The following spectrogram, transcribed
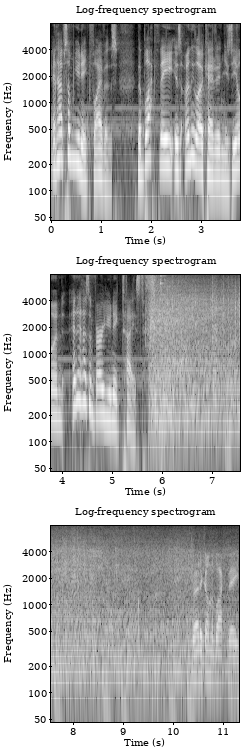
and have some unique flavours. The Black V is only located in New Zealand and it has a very unique taste. Verdict on the Black V.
